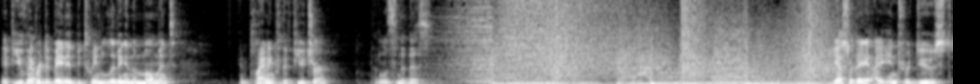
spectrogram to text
If you've ever debated between living in the moment and planning for the future, then listen to this. Yesterday, I introduced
